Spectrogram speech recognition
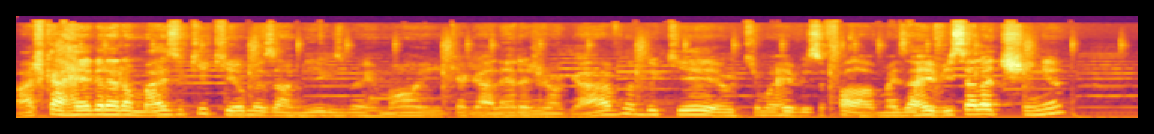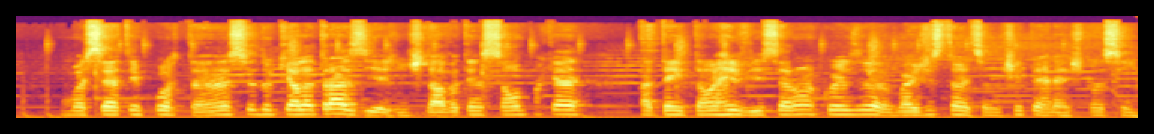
Acho que a regra era mais o que, que eu, meus amigos, meu irmão e que a galera jogava do que o que uma revista falava. Mas a revista ela tinha uma certa importância do que ela trazia. A gente dava atenção porque até então a revista era uma coisa mais distante, você não tinha internet. Então, assim,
